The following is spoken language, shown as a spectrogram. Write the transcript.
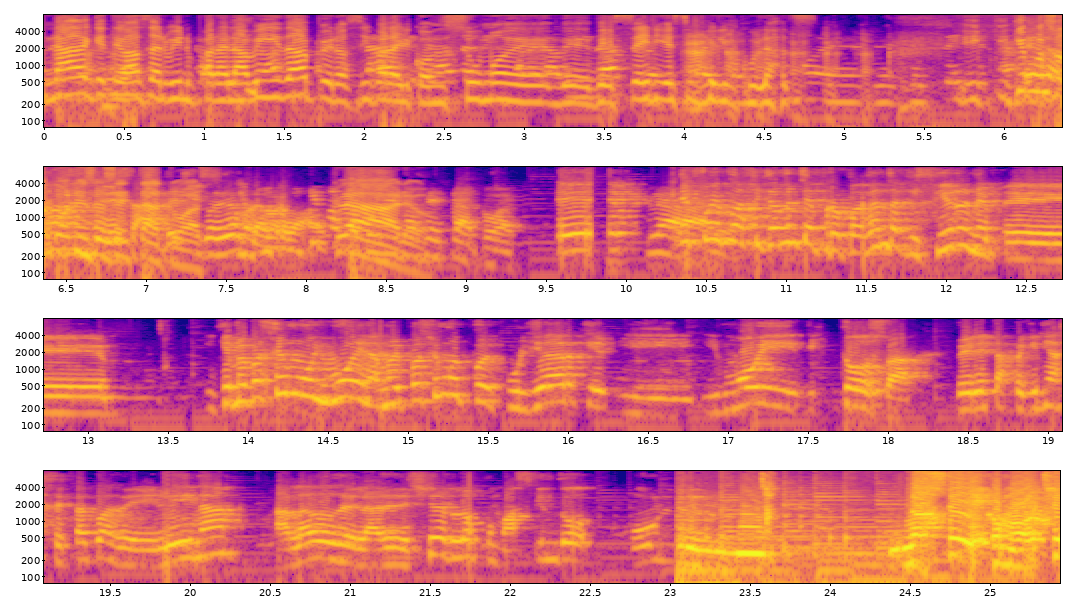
Nada que te va a servir para la vida, pero sí para el consumo de, de- de series y películas. ¿Y, y qué pasó con esas estatuas? Claro. Eh, eh, fue básicamente propaganda que hicieron eh, y que me pareció muy buena, me pareció muy peculiar que- y, y muy vistosa ver estas pequeñas estatuas de Elena al lado de la de Sherlock como haciendo un... No sé, como, che,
